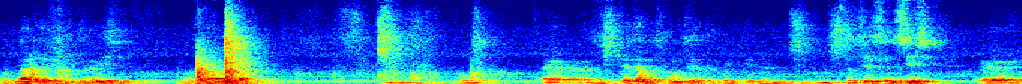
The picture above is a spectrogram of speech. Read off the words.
Вот на это зависит. Вот вот так. Э, значит, это вот функция такой Значит, соответственно, здесь э,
